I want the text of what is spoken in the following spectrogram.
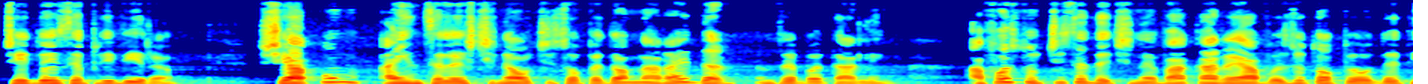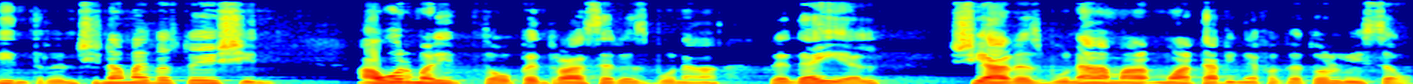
Cei doi se priviră. Și acum ai înțeles cine a ucis-o pe doamna Ryder?" întrebă Darling. A fost ucisă de cineva care a văzut-o pe Odet intrând și n-a mai văzut-o ieșind. A urmărit-o pentru a se răzbuna, credea el, și a răzbuna moartea binefăcătorului său.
